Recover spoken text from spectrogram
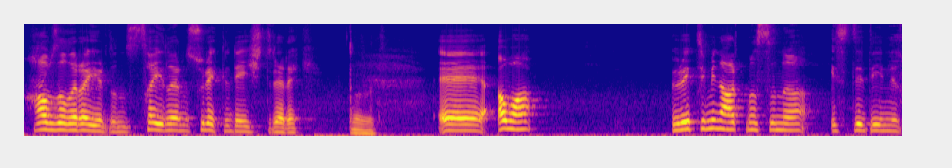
havzalara ayırdınız sayılarını sürekli değiştirerek. Evet. Ee, ama üretimin artmasını istediğiniz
